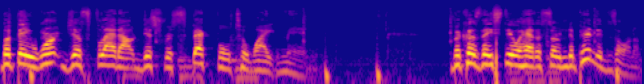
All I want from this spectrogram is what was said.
but they weren't just flat out disrespectful to white men because they still had a certain dependence on them.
